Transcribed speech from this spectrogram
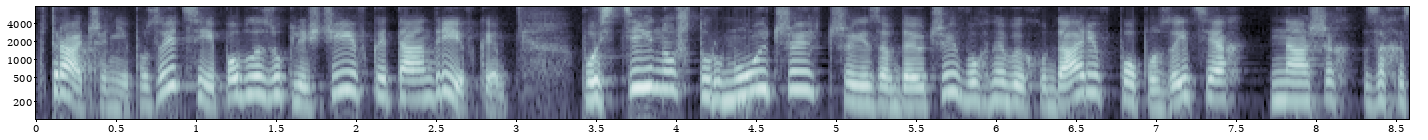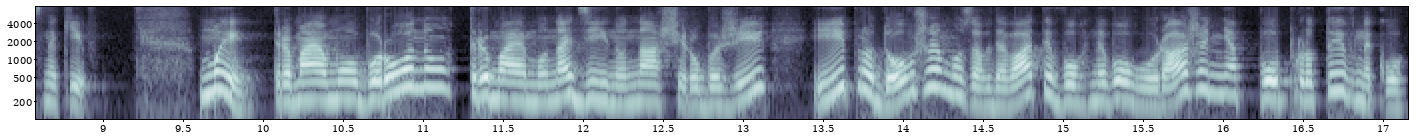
втрачені позиції поблизу Кліщіївки та Андріївки, постійно штурмуючи чи завдаючи вогневих ударів по позиціях наших захисників. Ми тримаємо оборону, тримаємо надійно наші рубежі і продовжуємо завдавати вогневого ураження по противнику,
